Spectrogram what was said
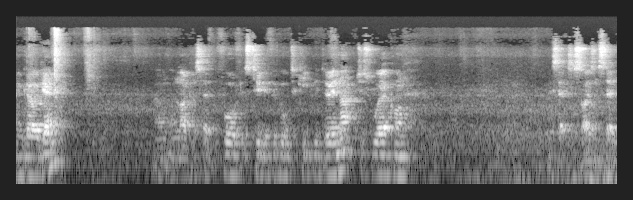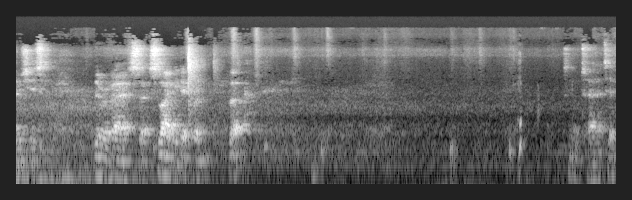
and go again. Um, and like I said before, if it's too difficult to keep you doing that, just work on this exercise instead, which is the reverse, so it's slightly different, but it's an alternative.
